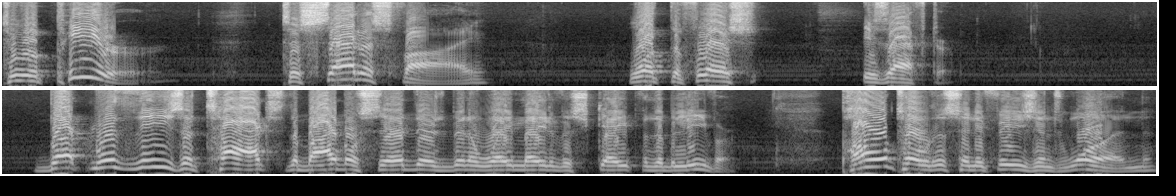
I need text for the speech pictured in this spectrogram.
to appear to satisfy what the flesh is after. But with these attacks, the Bible said there's been a way made of escape for the believer. Paul told us in Ephesians 1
